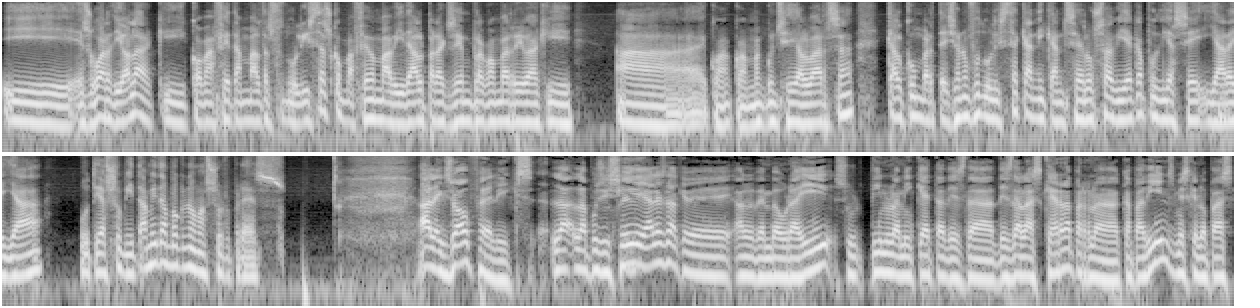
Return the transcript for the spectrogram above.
i és Guardiola qui, com ha fet amb altres futbolistes com va fer amb Vidal per exemple quan va arribar aquí a, quan, quan van coincidir al Barça que el converteix en un futbolista que ni Cancelo sabia que podia ser i ara ja ho té assumit. A mi tampoc no m'ha sorprès. Àlex, Joao Fèlix, la, la posició ideal és la que el vam veure ahir, sortint una miqueta des de, des de l'esquerra per anar cap a dins, més que no pas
